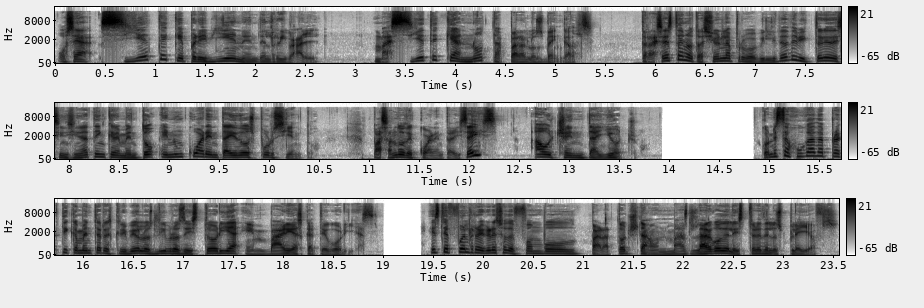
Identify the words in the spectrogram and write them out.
o sea, 7 que previenen del rival, más 7 que anota para los Bengals. Tras esta anotación, la probabilidad de victoria de Cincinnati incrementó en un 42%, pasando de 46 a 88. Con esta jugada prácticamente reescribió los libros de historia en varias categorías. Este fue el regreso de fumble para touchdown más largo de la historia de los playoffs,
